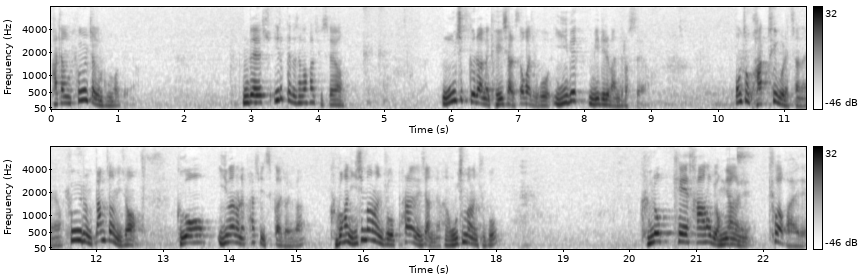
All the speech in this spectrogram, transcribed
가장 효율적인 방법이에요. 근데 이렇게도 생각할 수 있어요. 50g의 게이샤를 써가지고 200ml를 만들었어요. 엄청 과투입을 했잖아요. 효율은 빵점이죠. 그거 2만 원에 팔 수 있을까 저희가? 그거 한 20만 원 주고 팔아야 되지 않나요? 한 50만 원 주고? 그렇게 산업 역량을 키워가야 돼요.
